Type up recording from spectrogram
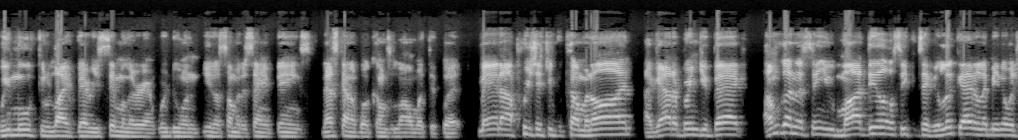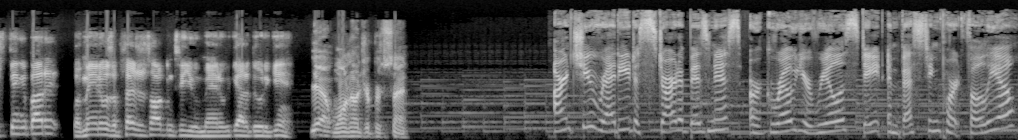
we move through life very similar, and we're doing, you know, some of the same things. That's kind of what comes along with it. But man, I appreciate you for coming on. I got to bring you back. I'm gonna send you my deal so you can take a look at it and let me know what you think about it. But man, it was a pleasure talking to you, man. We got to do it again. Yeah, 100. percent Aren't you ready to start a business or grow your real estate investing portfolio?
